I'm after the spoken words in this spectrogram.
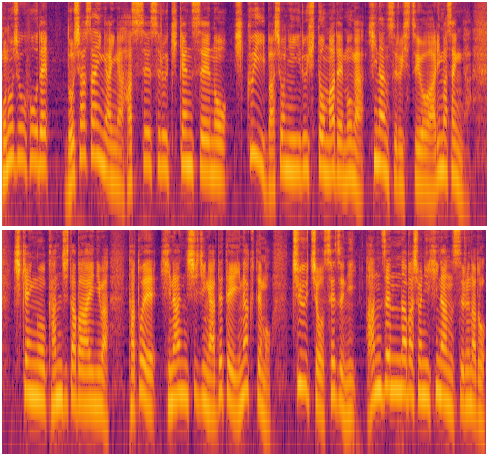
この情報で土砂災害が発生する危険性の低い場所にいる人までもが避難する必要はありませんが危険を感じた場合にはたとえ避難指示が出ていなくても躊躇せずに安全な場所に避難するなど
